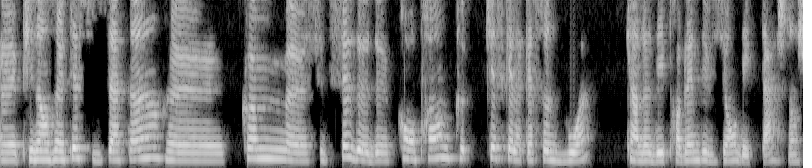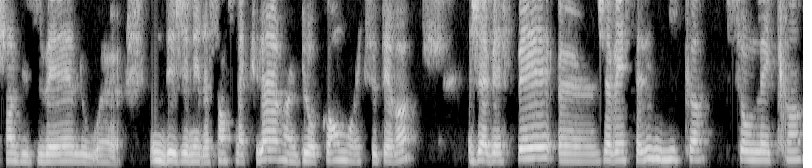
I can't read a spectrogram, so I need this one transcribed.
Euh, puis dans un test utilisateur, euh, comme euh, c'est difficile de, comprendre qu'est-ce que la personne voit quand elle a des problèmes de vision, des taches dans le champ visuel ou une dégénérescence maculaire, un glaucome, etc. J'avais fait, j'avais installé des Mika sur l'écran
